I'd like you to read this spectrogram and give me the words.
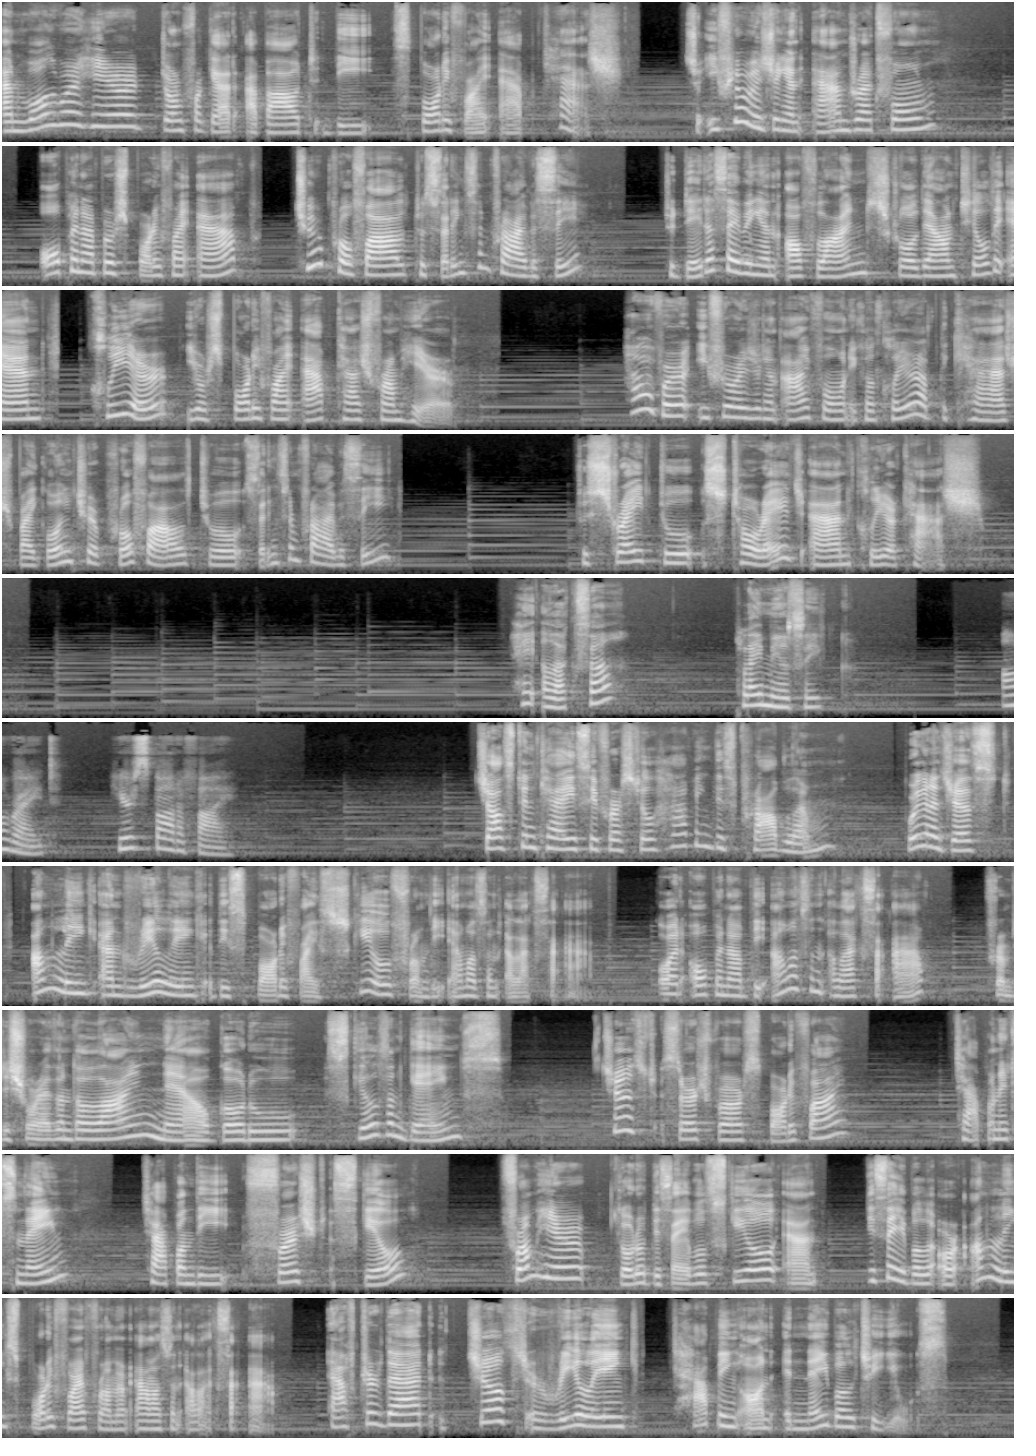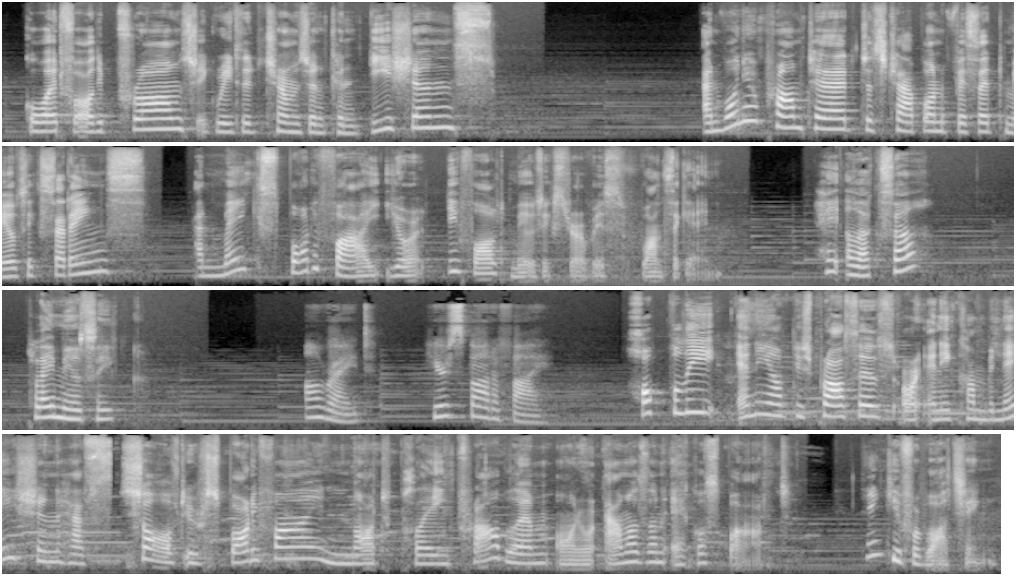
And while we're here, don't forget about the Spotify app cache. So if you're using an Android phone, open up your Spotify app to your profile to settings and privacy, to data saving and offline, scroll down till the end, clear your Spotify app cache from here. However, if you're using an iPhone, you can clear up the cache by going to your profile to settings and privacy, to straight to storage and clear cache. Hey Alexa, play music. All right, here's Spotify. Just in case if you're still having this problem, we're gonna just unlink and relink the Spotify skill from the Amazon Alexa app. Go ahead, open up the Amazon Alexa app. From the horizontal line, now go to Skills and Games, just search for Spotify, tap on its name, tap on the first skill. From here, go to Disable Skill and disable or unlink Spotify from your Amazon Alexa app. After that, just relink tapping on Enable to Use. Go ahead for all the prompts, agree to the terms and conditions. And when you're prompted, just tap on Visit Music Settings and make Spotify your default music service once again. Hey Alexa, play music. All right, here's Spotify. Hopefully, any of this process or any combination has solved your Spotify not playing problem on your Amazon Echo Spot. Thank you for watching.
